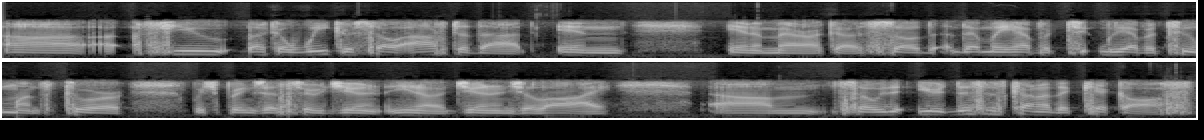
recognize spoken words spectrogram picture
uh, a few like a week or so after that in in America. So th- then we have a two, we have a two month tour, which brings us through June, you know, June and July. Um, so you're, this is kind of the kickoff.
